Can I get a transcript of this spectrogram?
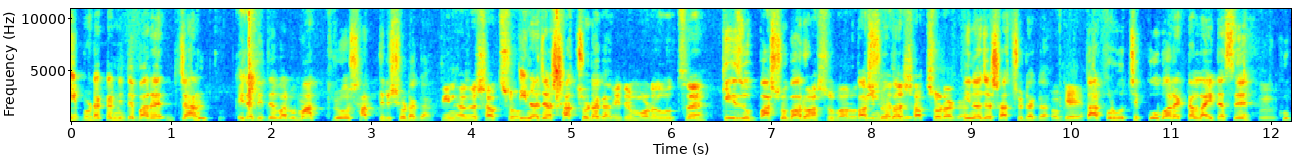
এই প্রোডাক্টটা নিতে পারে চান এটা দিতে পারব মাত্র সাতত্রিশশো টাকা। তিন হাজার সাতশো। তিন হাজার সাতশো টাকা। এটার মডেল হচ্ছে? কেজো পাঁচশো বারো। পাঁচশো বারো পাঁচশো বারো। সাতশো টাকা। তিন হাজার সাতশো টাকা। তারপর হচ্ছে কোবার একটা লাইট আছে। খুব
